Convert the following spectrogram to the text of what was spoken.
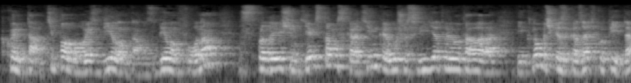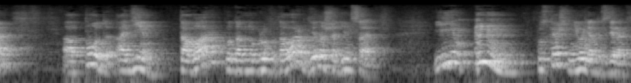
какой-нибудь там типовой, с белым, там, с белым фоном, с продающим текстом, с картинкой, лучше с видео твоего товара и кнопочкой «Заказать, купить». Да? Под один товар, под одну группу товаров делаешь один сайт. И пускаешь в него Яндекс.Директ.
